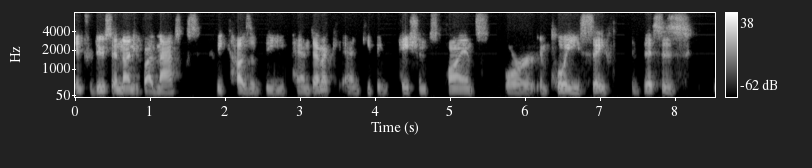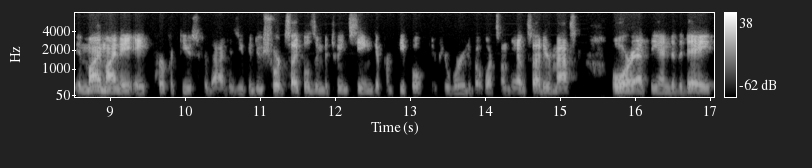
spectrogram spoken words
introduced N95 masks because of the pandemic and keeping patients, clients, or employees safe, this is in my mind a, a perfect use for that is you can do short cycles in between seeing different people if you're worried about what's on the outside of your mask or at the end of the day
